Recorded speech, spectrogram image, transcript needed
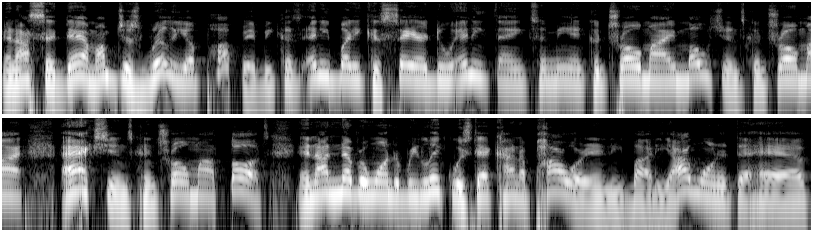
And I said, damn, I'm just really a puppet because anybody could say or do anything to me and control my emotions, control my actions, control my thoughts. And I never wanted to relinquish that kind of power to anybody. I wanted to have,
